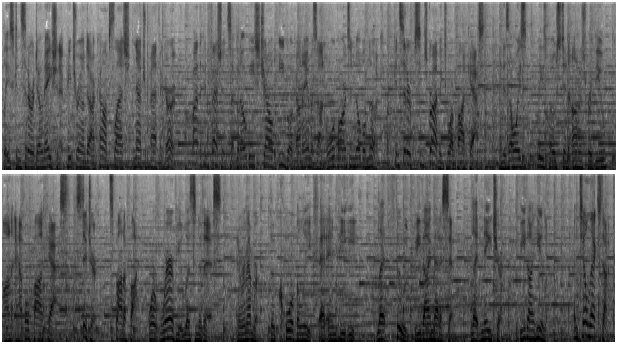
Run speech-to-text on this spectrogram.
Please consider a donation at patreon.com slash naturopathic earth. Buy the Confessions of an Obese Child ebook on Amazon or Barnes & Noble Nook. Consider subscribing to our podcast. And as always, please post an honest review on Apple Podcasts, Stitcher, Spotify, or wherever you listen to this. And remember the core belief at NPE. Let food be thy medicine. Let nature be thy healer. Until next time.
